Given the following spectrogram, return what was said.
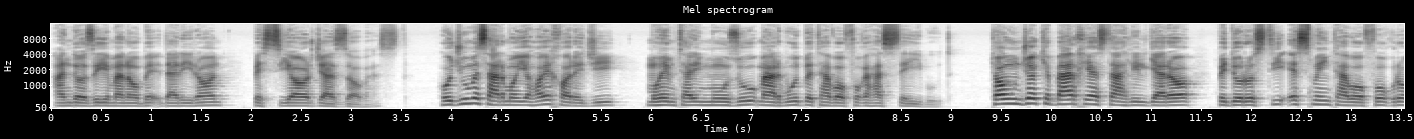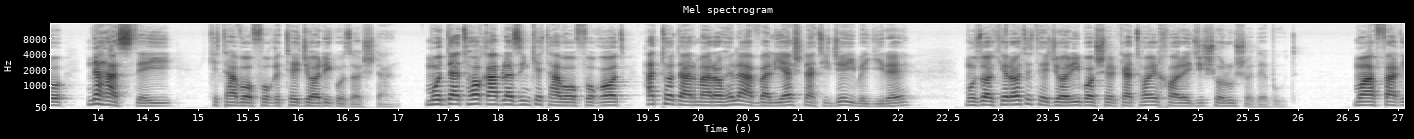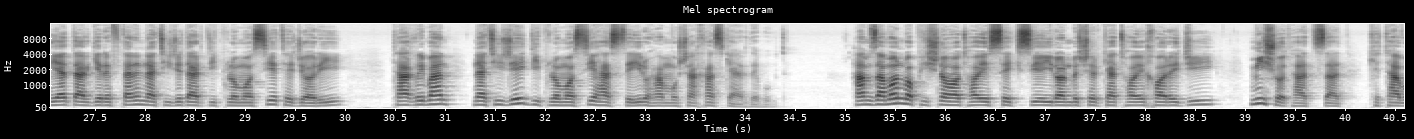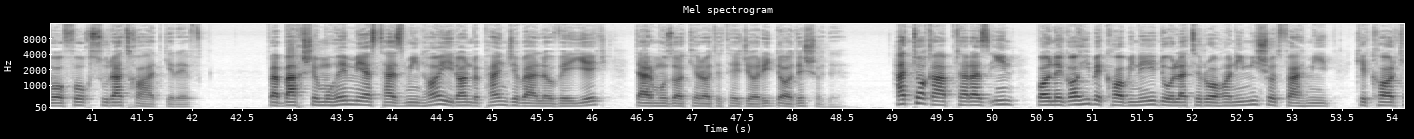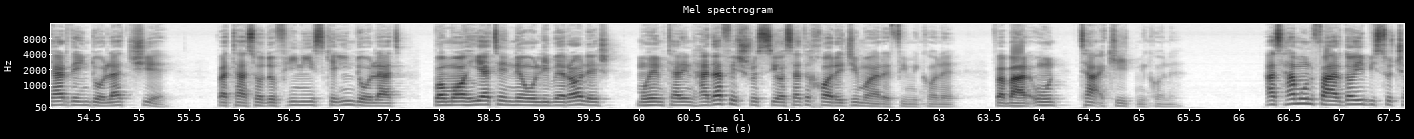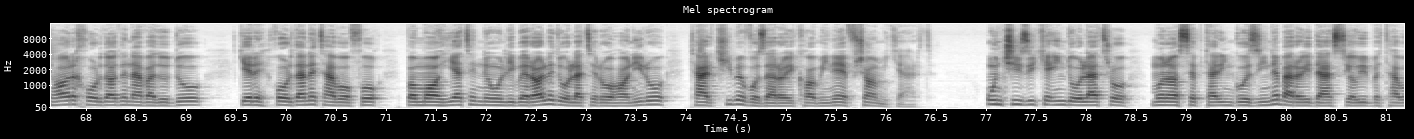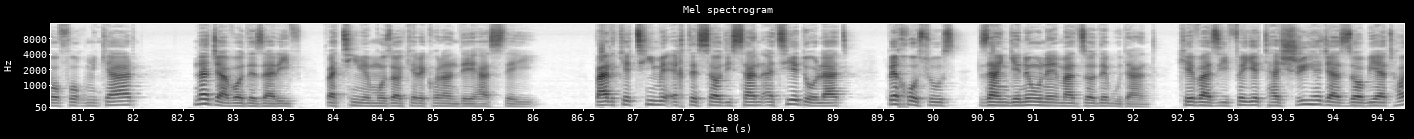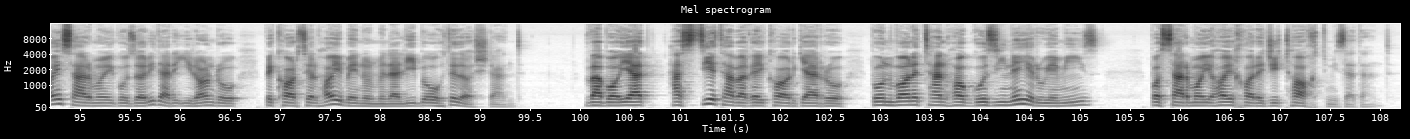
اندازه منابع در ایران بسیار جذاب است. حجوم سرمایه های خارجی مهمترین موضوع مربوط به توافق ای بود. تا اونجا که برخی از تحلیلگرا به درستی اسم این توافق رو نه ای که توافق تجاری گذاشتند. مدتها قبل از اینکه توافقات حتی در مراحل اولیش نتیجه ای بگیره، مذاکرات تجاری با شرکت های خارجی شروع شده بود. موفقیت در گرفتن نتیجه در دیپلماسی تجاری تقریبا نتیجه دیپلماسی هسته‌ای رو هم مشخص کرده بود. همزمان با پیشنهادهای سکسی ایران به شرکت‌های خارجی می‌شد حد زد که توافق صورت خواهد گرفت و بخش مهمی از تضمین‌های ایران به پنج به علاوه یک در مذاکرات تجاری داده شده. حتی قبلتر از این با نگاهی به کابینه دولت روحانی می‌شد فهمید که کارکرد این دولت چیه و تصادفی نیست که این دولت با ماهیت نئولیبرالش مهمترین هدفش رو سیاست خارجی معرفی می‌کنه و بر اون تأکید می‌کنه. از همون فردای 24 خرداد 92 گره خوردن توافق با ماهیت نئولیبرال دولت روحانی رو ترکیب وزرای کابینه افشا می کرد. اون چیزی که این دولت رو مناسب ترین گزینه برای دستیابی به توافق می کرد نه جواد ظریف و تیم مذاکره کننده هسته‌ای بلکه تیم اقتصادی صنعتی دولت به خصوص زنگنه و نعمتزاده بودند که وظیفه تشریح جذابیت های سرمایه گذاری در ایران رو به کارتل های بین المللی به عهده داشتند و باید هستی طبقه کارگر رو به عنوان تنها گزینه روی میز با سرمایه های خارجی تاخت می زدند.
